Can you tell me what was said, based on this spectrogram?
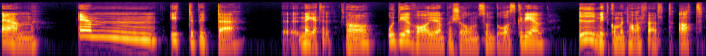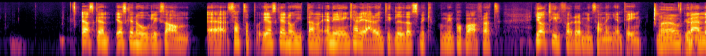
en, en ytterpytte eh, negativ. ja. Och det var ju en person som då skrev i mitt kommentarsfält att jag ska, jag ska nog liksom eh, satsa på, jag ska nog hitta en, en egen karriär och inte glida så mycket på min pappa för att jag tillförde minsann ingenting. Nej, okej. Men,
